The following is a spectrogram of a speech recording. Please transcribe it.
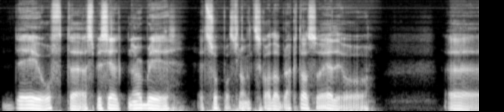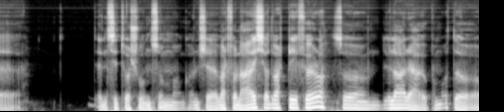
det er jo ofte, spesielt når det blir et såpass langt skadeavbrekk, da, så er det jo eh, en situasjon som man kanskje, i hvert fall jeg ikke hadde vært i før, da, så du lærer jo på en måte å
